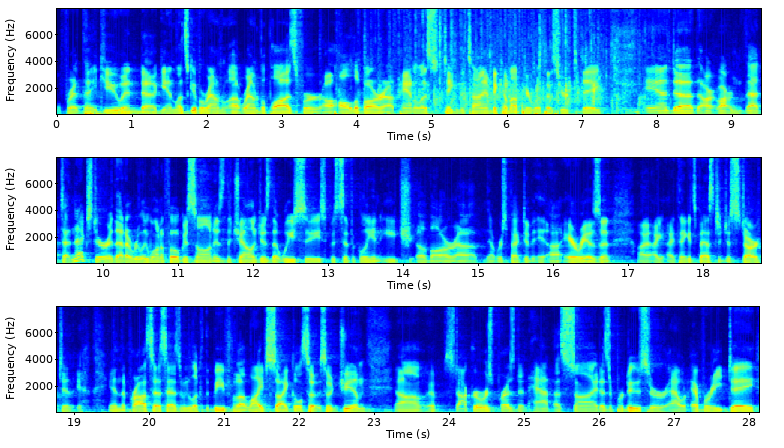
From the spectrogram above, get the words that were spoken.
Well, Fred, thank you. And uh, again, let's give a round, uh, round of applause for uh, all of our uh, panelists taking the time to come up here with us here today. And uh, our, our, that uh, next area that I really want to focus on is the challenges that we see specifically in each of our respective areas. And I, I, think it's best to just start in, in, the process as we look at the beef life cycle. So, so Jim, stock growers president hat aside, as a producer out every day,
